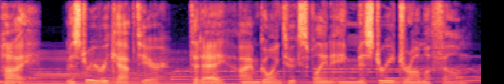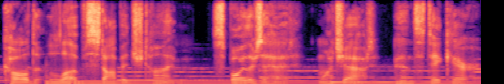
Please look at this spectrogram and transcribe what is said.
Hi, Mystery Recapped here. Today, I am going to explain a mystery drama film called Love Stoppage Time. Spoilers ahead, watch out, and take care.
